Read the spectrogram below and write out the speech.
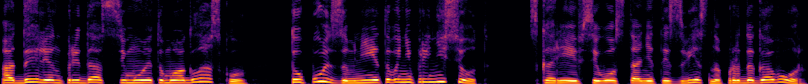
а Делиан придаст всему этому огласку, то пользы мне этого не принесет. Скорее всего, станет известно про договор,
